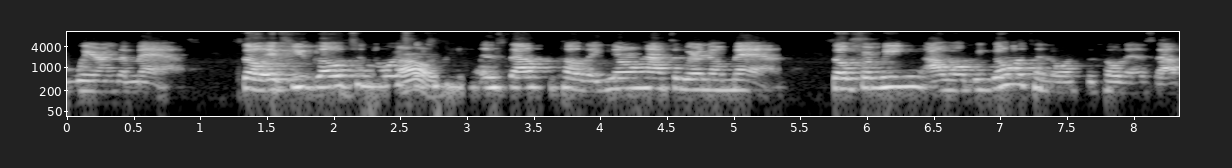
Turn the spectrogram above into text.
wearing the mask. So if you go to North oh. Dakota and South Dakota, you don't have to wear no mask. So for me, I won't be going to North Dakota and South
